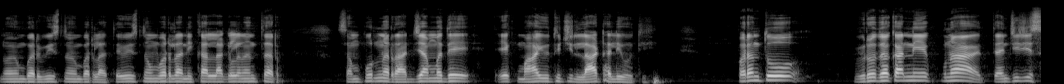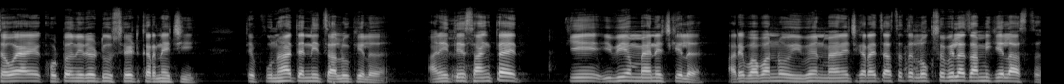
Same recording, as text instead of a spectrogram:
नोव्हेंबर वीस नोव्हेंबरला तेवीस नोव्हेंबरला निकाल लागल्यानंतर संपूर्ण राज्यामध्ये एक महायुतीची लाट आली होती. परंतु विरोधकांनी एक पुन्हा त्यांची जी सवय आहे खोटं निरेटिव्ह सेट करण्याची ते पुन्हा त्यांनी चालू केलं. आणि ते सांगतायत की ई व्ही एम मॅनेज केलं. अरे बाबांनो ई व्ही एम मॅनेज करायचं असतं तर लोकसभेलाच आम्ही केलं असतं.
